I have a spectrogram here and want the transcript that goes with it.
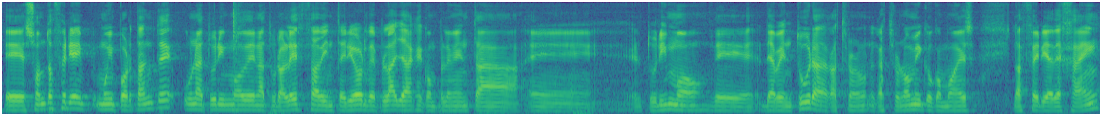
Eh, son dos ferias muy importantes, una turismo de naturaleza, de interior, de playa, que complementa eh, el turismo de, aventura gastronómico como es la Feria de Jaén,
